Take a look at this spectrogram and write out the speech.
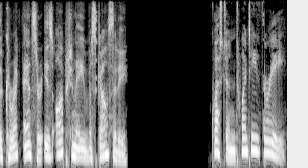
The correct answer is option A viscosity. Question 23.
